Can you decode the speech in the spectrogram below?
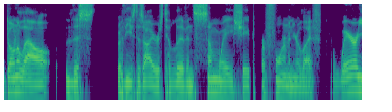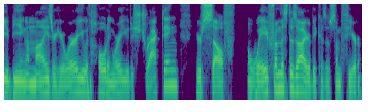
don't allow this or these desires to live in some way, shape, or form in your life. Where are you being a miser here? Where are you withholding? Where are you distracting yourself away from this desire because of some fear?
